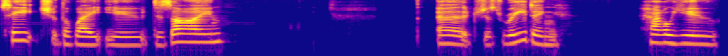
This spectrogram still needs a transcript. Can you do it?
teach, the way you design, uh, just reading how you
